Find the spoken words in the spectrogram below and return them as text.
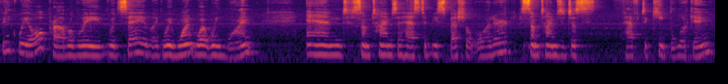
think we all probably would say, like, we want what we want. And sometimes it has to be special ordered. Sometimes you just have to keep looking.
